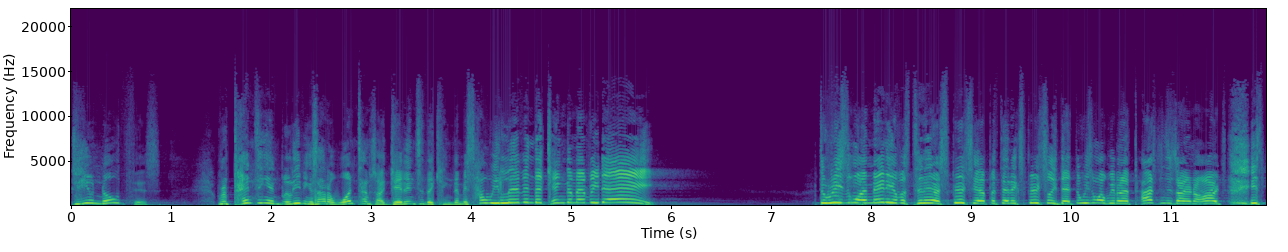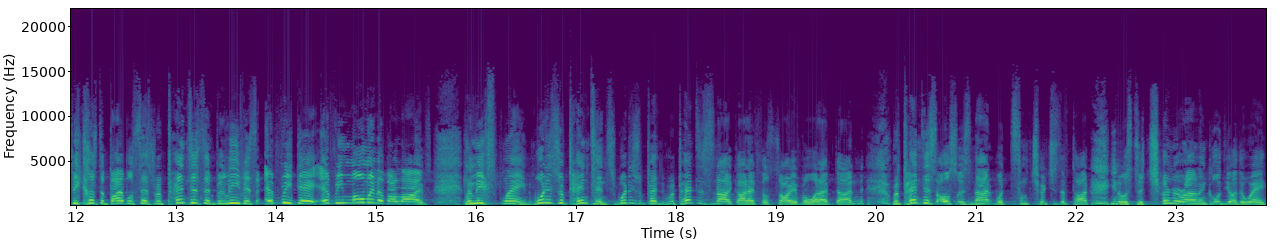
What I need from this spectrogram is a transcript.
Do you know this? Repenting and believing is not a one time so I get into the kingdom, it's how we live in the kingdom every day. The reason why many of us today are spiritually apathetic, spiritually dead, the reason why we don't have passion desire in our hearts is because the Bible says repentance and belief is every day, every moment of our lives. Let me explain. What is repentance? What is repentance? Repentance is not, God, I feel sorry for what I've done. Repentance also is not what some churches have taught, you know, is to turn around and go the other way.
